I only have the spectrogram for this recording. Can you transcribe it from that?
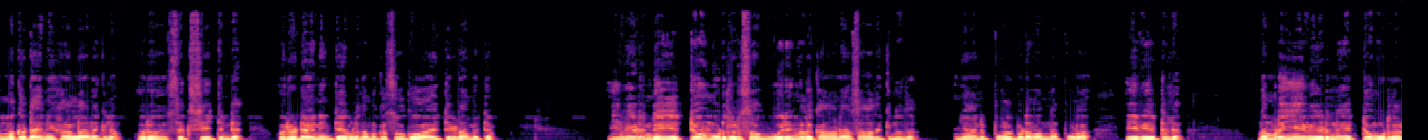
നമുക്ക് ഡൈനിങ് ഹാളിലാണെങ്കിലും ഒരു സിക്സ് സീറ്റിന്റെ ഒരു ഡൈനിങ് ടേബിൾ നമുക്ക് സുഖമായിട്ട് ഇടാൻ പറ്റും. ഈ വീടിന്റെ ഏറ്റവും കൂടുതൽ സൗകര്യങ്ങൾ കാണാൻ സാധിക്കുന്നത് ഞാനിപ്പോൾ ഇവിടെ വന്നപ്പോൾ ഈ വീട്ടിൽ നമ്മുടെ ഈ വീടിന് ഏറ്റവും കൂടുതൽ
